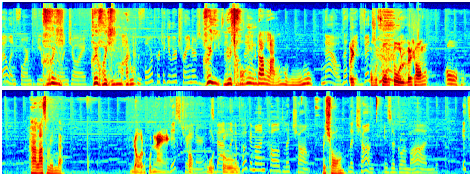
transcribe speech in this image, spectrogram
well-informed viewers Hey. will enjoy. เฮ้ยคอยยิงมาด้วย At four particular trainers' เฮ้ย journeys เรือ in ช้อง Paldea. ด้านหลังโอ้โห Now let เอ้ย the โอ้โห adventure ซูมตูนเลยช้อง โอ้ฮาราสเมนต์อะ โดนกูแน่ This สอง trainer ตู is ดกู battling a Pokemon called Lechonk. เรือช้อง Lechonk is a gourmand. It's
